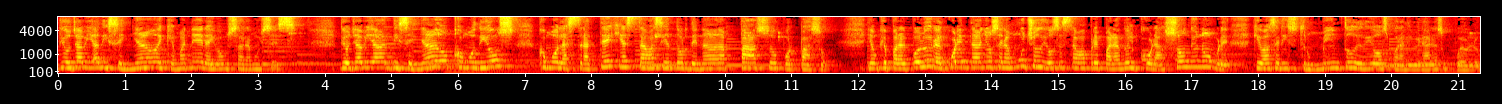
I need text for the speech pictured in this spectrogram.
Dios ya había diseñado de qué manera iba a usar a Moisés. Dios ya había diseñado cómo Dios, cómo la estrategia estaba siendo ordenada paso por paso. Y aunque para el pueblo de Israel 40 años era mucho, Dios estaba preparando el corazón de un hombre que iba a ser instrumento de Dios para liberar a su pueblo.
